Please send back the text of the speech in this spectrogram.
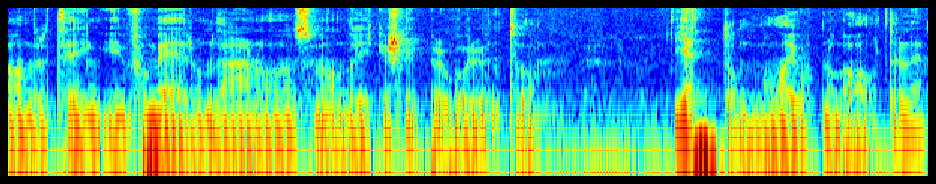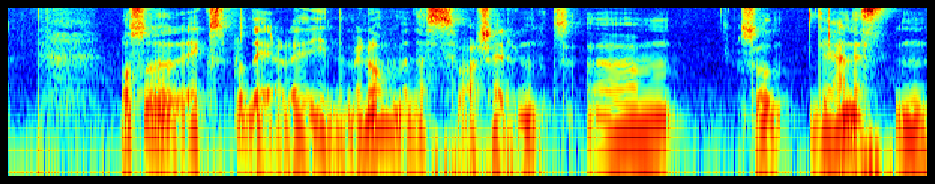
andre ting. Informere om det er noe som andre ikke slipper å gå rundt og gjette om man har gjort noe galt. Eller. Og så eksploderer det innimellom, men det er svært sjeldent. Um, så det er nesten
